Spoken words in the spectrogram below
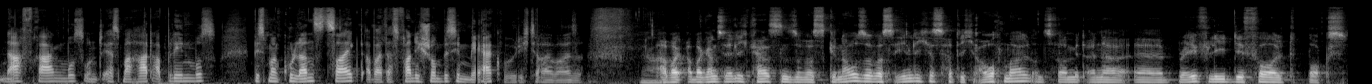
nachfragen muss und erstmal hart ablehnen muss, bis man Kulanz zeigt, aber das fand ich schon ein bisschen merkwürdig teilweise. Aber, aber ganz ehrlich, Carsten, sowas, genau sowas ähnliches hatte ich auch mal und zwar mit einer äh, Bravely Default Box.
